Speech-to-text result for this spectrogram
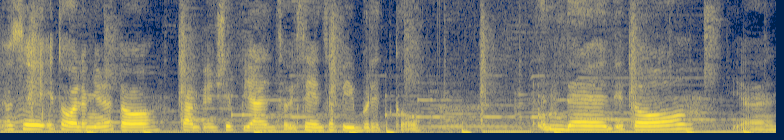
Kasi ito, alam niyo na to. Championship yan. So, isa yan sa favorite ko. And then, ito. Yan.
